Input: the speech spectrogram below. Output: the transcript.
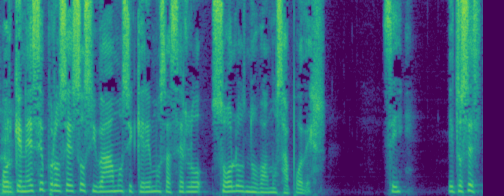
Porque en ese proceso, si vamos y queremos hacerlo solos, no vamos a poder. ¿Sí? Entonces,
